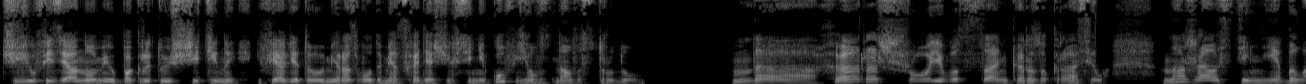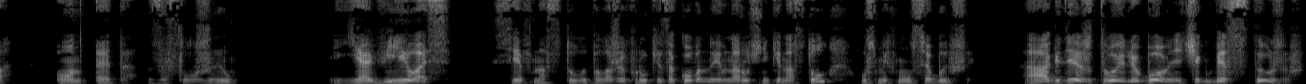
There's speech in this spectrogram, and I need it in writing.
чью физиономию, покрытую щетиной и фиолетовыми разводами от сходящих синяков, я узнала с трудом. Да, хорошо его Санька разукрасил, но жалости не было. Он это заслужил. «Явилась!» Сев на стул и положив руки, закованные в наручники, на стол, усмехнулся бывший. «А где же твой любовничек Бестужев?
